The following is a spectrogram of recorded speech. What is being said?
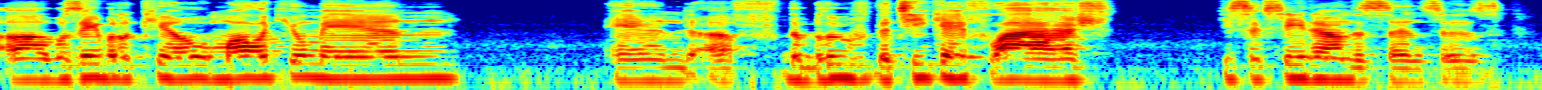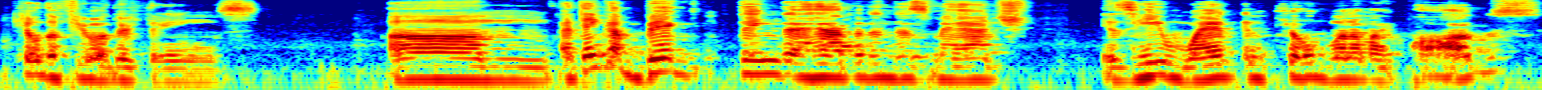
uh, was able to kill Molecule Man, and uh, the blue the TK Flash. He succeeded on the senses, killed a few other things. Um, I think a big thing that happened in this match is he went and killed one of my Pogs,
